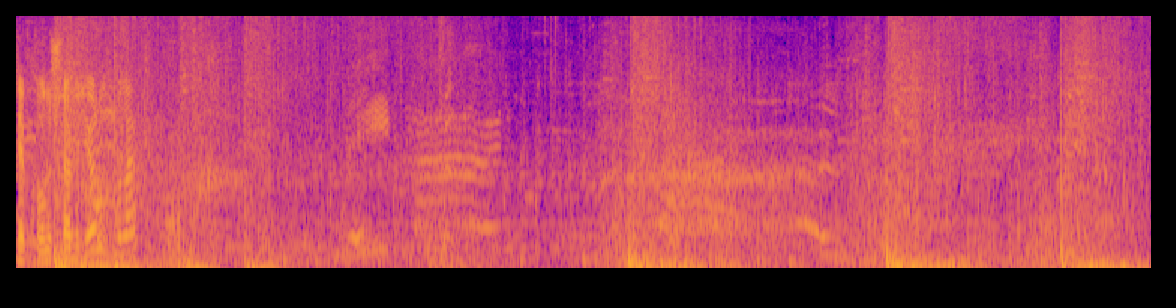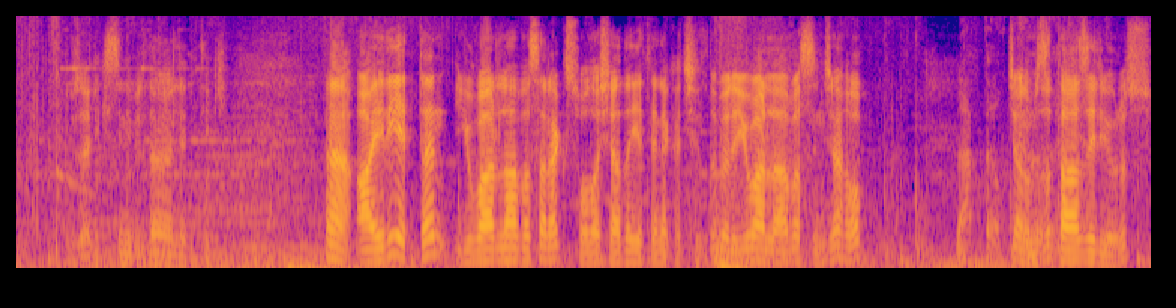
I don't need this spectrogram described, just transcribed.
Bir de konuşabiliyor musunuz lan? Güzel ikisini birden hallettik. Ha, ayrıyetten yuvarlığa basarak sol aşağıda yetenek açıldı. Böyle yuvarlığa basınca hop canımızı tazeliyoruz.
